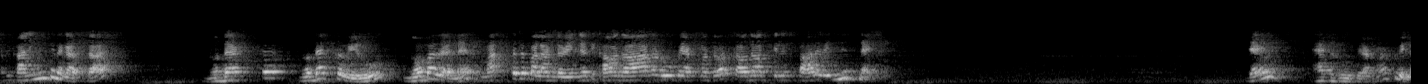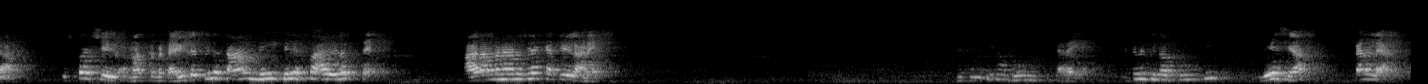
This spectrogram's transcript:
අපි කලින් ඉගෙන ගත්තා නොදැක්ක නොදැක්ක විරු නොබලන මත්තර බලන්න වෙන්නේ නැති කවදාක රූපයක් මතවත් කවදාක කෙලස් පහල වෙන්නේ නැහැ. දැන් හැට රූපයක් මත වෙලා ස්පර්ශයේ මත්තකට ඇවිල්ලා තියෙන තාම මේ කෙලස් පහල වෙලත් නැහැ. ආරම්භනානුසයක් ඇති වෙලා නැහැ. මෙතන තියෙන භූමික තරය. මෙතන තියෙන පුංචි ලේසයක් පැනලා යනවා.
